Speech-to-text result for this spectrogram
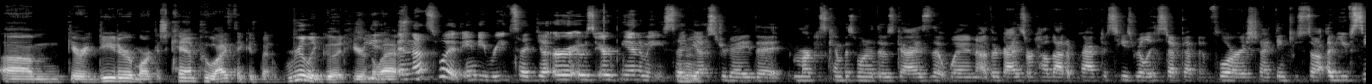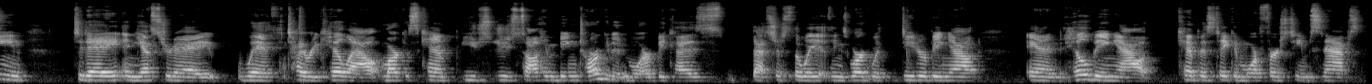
Um, Gehrig Dieter, Marcus Kemp, who I think has been really good here in the last. and that's what Andy Reid said, or it was Eric Bieniemy said Mhm. yesterday that Marcus Kemp is one of those guys that when other guys are held out of practice, he's really stepped up and flourished. And I think you saw, uh, you've seen today and yesterday with Tyreek Hill out, Marcus Kemp, you just, you saw him being targeted more because that's just the way that things work with Dieter being out and Hill being out. Kemp has taken more first team snaps.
